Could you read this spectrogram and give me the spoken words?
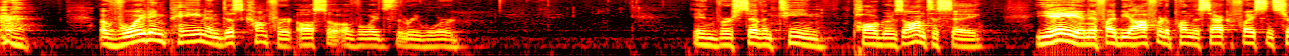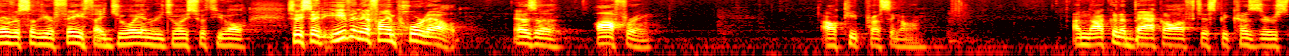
Avoiding pain and discomfort also avoids the reward. In verse 17, Paul goes on to say, Yea, and if I be offered upon the sacrifice and service of your faith, I joy and rejoice with you all. So he said, even if I'm poured out as an offering, I'll keep pressing on. I'm not going to back off just because there's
